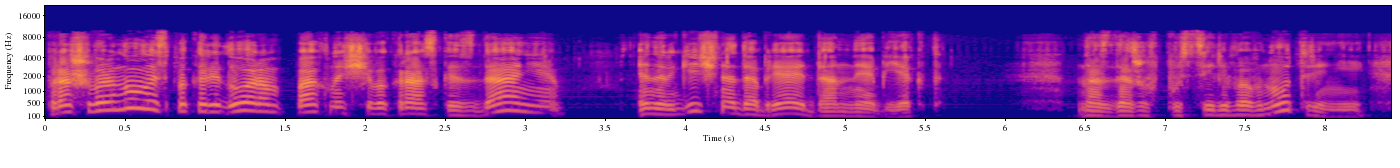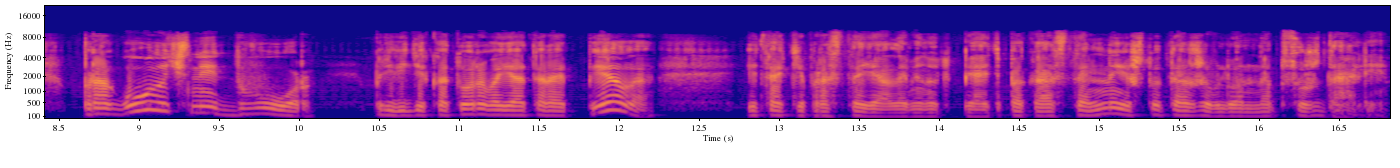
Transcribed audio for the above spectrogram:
Прошвырнулась по коридорам пахнущего краской здания, энергично одобряя данный объект. Нас даже впустили во внутренний прогулочный двор, при виде которого я торопела и так и простояла минут пять, пока остальные что-то оживленно обсуждали.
